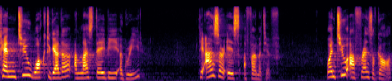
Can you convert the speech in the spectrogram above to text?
Can two walk together unless they be agreed? The answer is affirmative. When two are friends of God,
